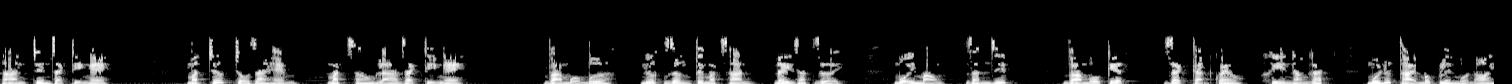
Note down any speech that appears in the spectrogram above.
sàn trên rạch thị nghề. Mặt trước trổ ra hẻm, mặt sau là rạch thị nghề. Và mùa mưa, nước dâng tới mặt sàn, đầy rác rưởi, mỗi mỏng, rắn rít. Và mùa kiệt, rạch cạn queo, khí nắng gắt, mùi nước thải bốc lên mùa nói.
